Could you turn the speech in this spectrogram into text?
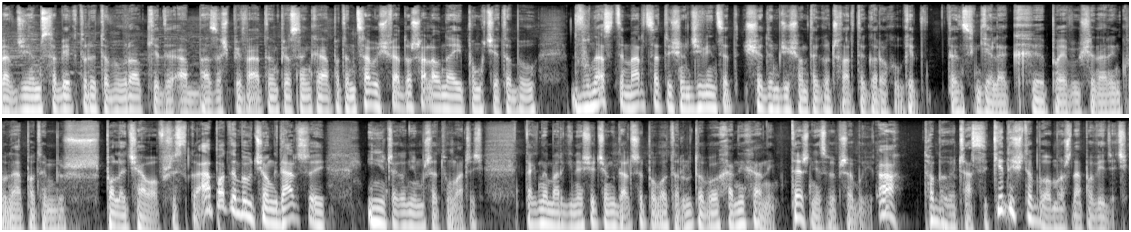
Sprawdziłem sobie, który to był rok, kiedy Abba zaśpiewała tę piosenkę, a potem cały świat oszalał na jej punkcie. To był 12 marca 1974 roku, kiedy ten singielek pojawił się na rynku, no a potem już poleciało wszystko. A potem był ciąg dalszy i niczego nie muszę tłumaczyć. Tak na marginesie ciąg dalszy po Waterloo to było Honey Honey. Też niezły przebój. A, to były czasy. Kiedyś to było, można powiedzieć.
